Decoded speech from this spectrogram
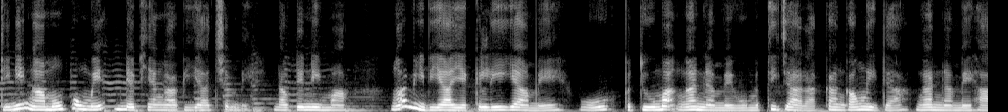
ဒီနေ့ငါမုန်းဖုံမေလက်ပြန်ငါပြရချစ်မယ်နောက်တစ်နေ့မှာငါမိဗျာရဲ့ကလေးရမယ်ဟိုဘသူမှငါနာမည်ကိုမသိကြတာကံကောင်းလိုက်တာငါနာမည်ဟာ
